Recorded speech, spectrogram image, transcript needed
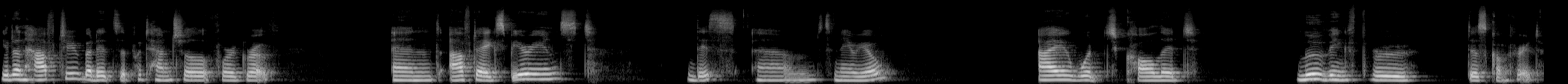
You don't have to, but it's a potential for growth. And after I experienced this um, scenario, I would call it moving through discomfort.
